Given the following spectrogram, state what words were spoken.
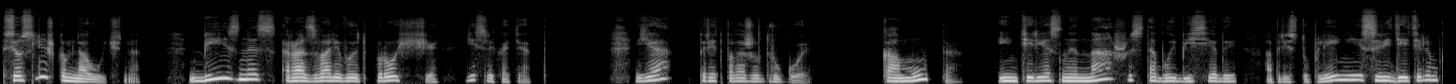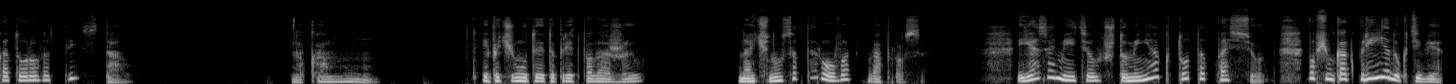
Все слишком научно, Бизнес разваливают проще, если хотят. Я предположил другое. Кому-то интересны наши с тобой беседы о преступлении, свидетелем которого ты стал. Но кому? И почему ты это предположил? Начну со второго вопроса. Я заметил, что меня кто-то пасет. В общем, как приеду к тебе,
